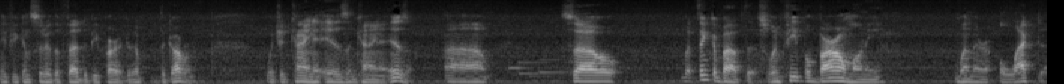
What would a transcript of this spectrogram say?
if you consider the Fed to be part of the government, which it kind of is and kind of isn't. Um, so, but think about this when people borrow money when they're elected,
